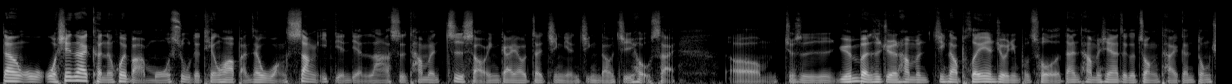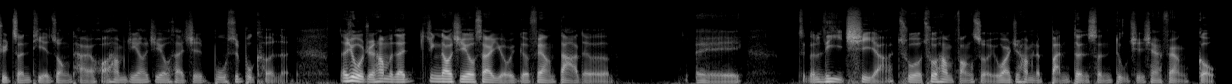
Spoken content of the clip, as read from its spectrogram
但我我现在可能会把魔术的天花板再往上一点点拉，是他们至少应该要在今年进到季后赛。呃，就是原本是觉得他们进到 play-in 就已经不错了，但他们现在这个状态跟东区整体的状态的话，他们进到季后赛其实不是不可能。而且我觉得他们在进到季后赛有一个非常大的，诶、这个力气啊，除了除了他们防守以外，就他们的板凳深度其实现在非常够，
